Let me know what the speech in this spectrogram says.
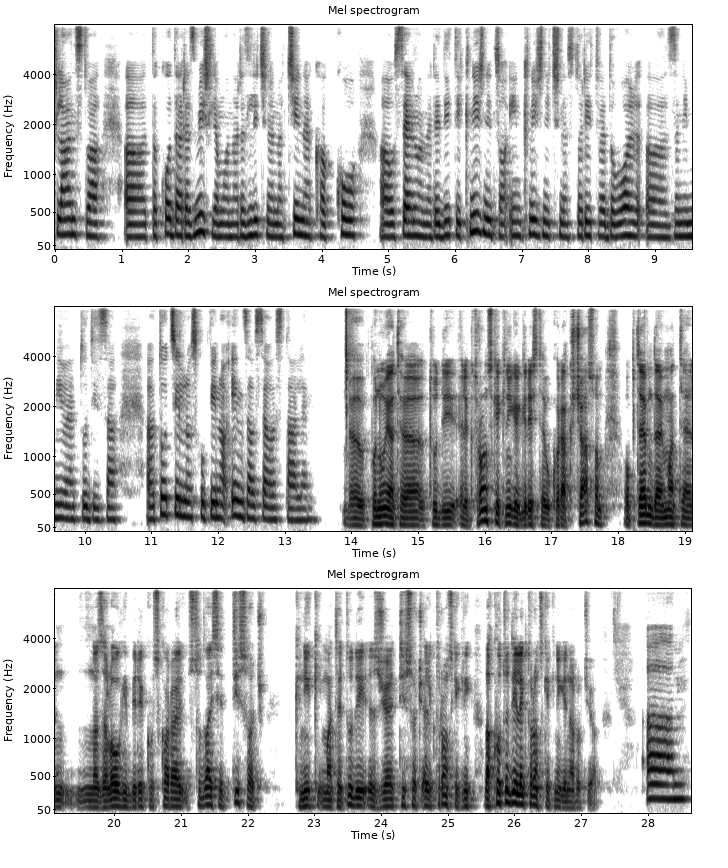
članstva, uh, tako da razmišljamo na različne načine, kako uh, vseeno narediti knjižnico in knjižnične storitve dovolj uh, zanimive tudi za uh, to ciljno skupino in za vse ostale. Uh, ponujate tudi elektronske knjige, greste v korak s časom, ob tem, da imate na zalogi, bi rekel, skoraj 120 tisoč knjig, imate tudi že tisoč elektronskih knjig, lahko tudi elektronske knjige naročijo. Um,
